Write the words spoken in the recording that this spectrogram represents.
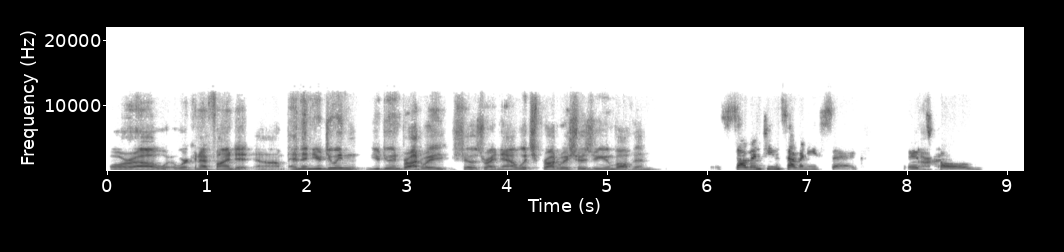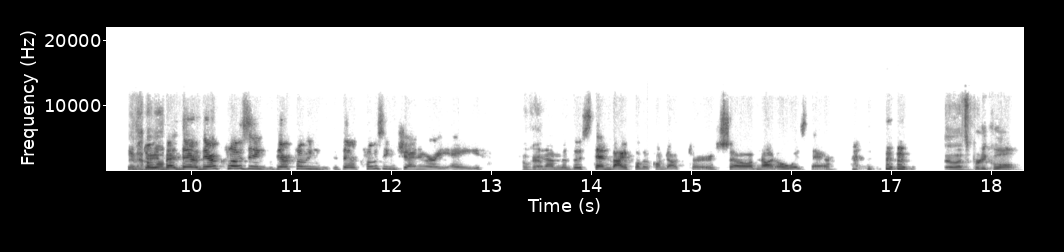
Or uh, wh- where can I find it? Um, and then you're doing you're doing Broadway shows right now. Which Broadway shows are you involved in? 1776. It's right. called but they're they're closing they're closing they're closing January eighth. Okay. And I'm the standby for the conductor, so I'm not always there. so that's pretty cool.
